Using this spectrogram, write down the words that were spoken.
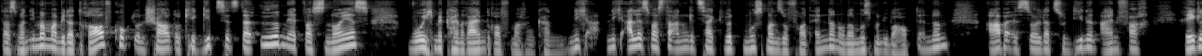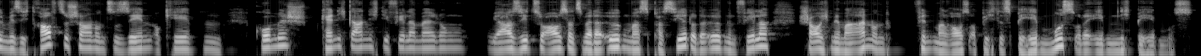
dass man immer mal wieder drauf guckt und schaut, okay, gibt's jetzt da irgendetwas Neues, wo ich mir keinen Reim drauf machen kann. Nicht, nicht alles, was da angezeigt wird, muss man sofort ändern oder muss man überhaupt ändern, aber es soll dazu dienen, einfach regelmäßig draufzuschauen und zu sehen, okay, hm, komisch, kenne ich gar nicht die Fehlermeldung, ja, sieht so aus, als wäre da irgendwas passiert oder irgendein Fehler, schaue ich mir mal an und finde mal raus, ob ich das beheben muss oder eben nicht beheben muss.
